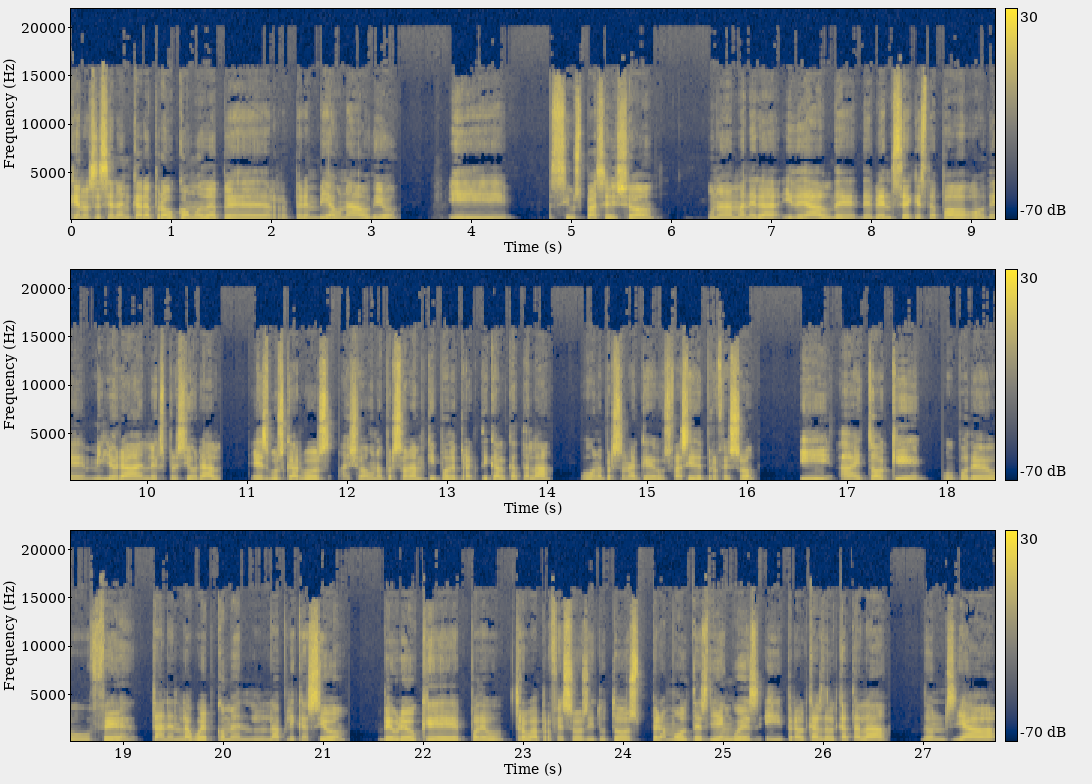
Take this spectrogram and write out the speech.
que no se sent encara prou còmode per, per enviar un àudio i si us passa això, una manera ideal de, de vèncer aquesta por o de millorar en l'expressió oral és buscar-vos això, una persona amb qui poder practicar el català o una persona que us faci de professor. I a Italki ho podeu fer tant en la web com en l'aplicació. Veureu que podeu trobar professors i tutors per a moltes llengües i per al cas del català doncs hi ha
